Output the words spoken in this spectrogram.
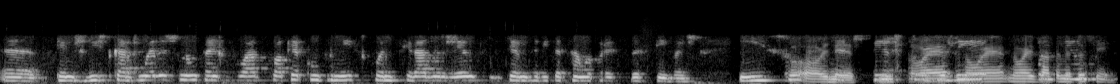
Uh, temos visto que Carlos Moedas não tem revelado qualquer compromisso com a necessidade urgente de termos habitação a preços acessíveis. E isso. Oh, oh Inês, isto não é, não, é, não é exatamente temos, assim.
